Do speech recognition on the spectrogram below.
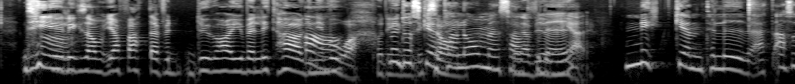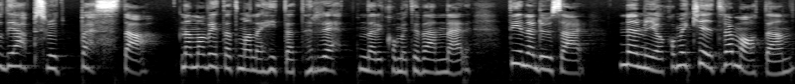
det är ju Ja. liksom, jag fattar för du har ju väldigt hög Ja, nivå på din Men då ska liksom, jag tala om en sak för dig. Nyckeln till livet, alltså det absolut bästa, när man vet att man har hittat rätt när det kommer till vänner, det är när du säger nej men jag kommer catera maten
